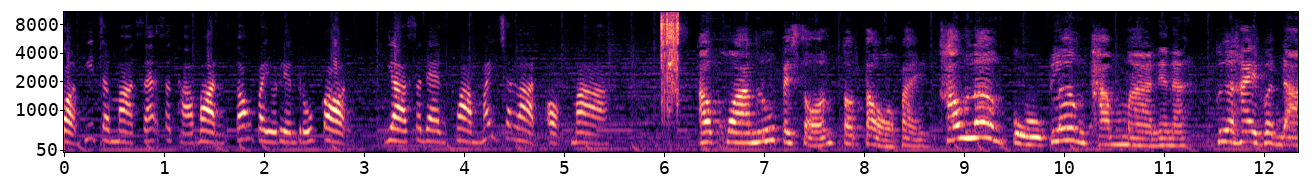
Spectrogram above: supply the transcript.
ก่อนที่จะมาแซะสถาบันต้องไปเรียนรู้ก่อน อย่าแสดงความไม่ฉลาดออกมา เอาความรู้ไปสอนต่อๆไป เขาเริ่มปลูกเริ่มทำมาเนี่ยนะ เพื่อให้บรรดา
